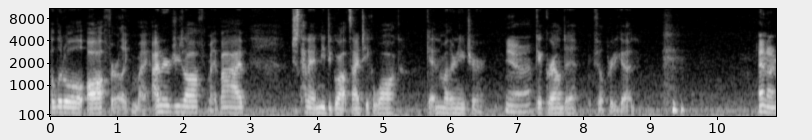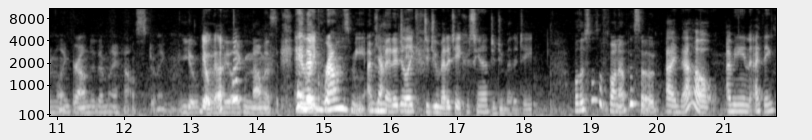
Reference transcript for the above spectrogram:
a little off or like my energy's off, my vibe, just kind of need to go outside, take a walk, get in Mother Nature, Yeah, get grounded, feel pretty good. and I'm like grounded in my house doing yoga. Yoga. And be like namaste. Hey, You're that like- grounds me. I'm Yeah, meditating. You're like, did you meditate, Christina? Did you meditate? well, this was a fun episode. I know. I mean, I think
